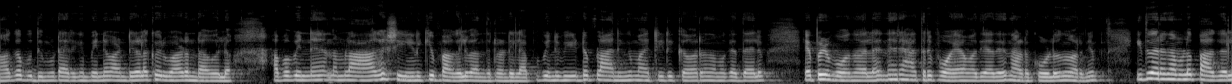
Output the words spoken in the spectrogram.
ആകെ ബുദ്ധിമുട്ടായിരിക്കും. പിന്നെ വണ്ടികളൊക്കെ ഒരുപാട് ഉണ്ടാവുമല്ലോ അപ്പോൾ പിന്നെ നമ്മൾ ആകെ ക്ഷീണിക്കും പകൽ വന്നിട്ടുണ്ടെങ്കിൽ. അപ്പോൾ പിന്നെ വീണ്ടും പ്ലാനിങ് മാറ്റിയിട്ട് കവർ നമുക്ക് എന്തായാലും എപ്പോഴും പോകുന്ന പോലെ തന്നെ രാത്രി പോയാൽ മതി അതേ നടക്കുകയുള്ളൂ എന്ന് പറഞ്ഞു. ഇതുവരെ നമ്മൾ പകൽ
